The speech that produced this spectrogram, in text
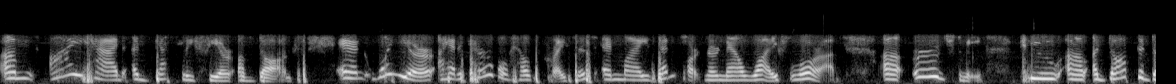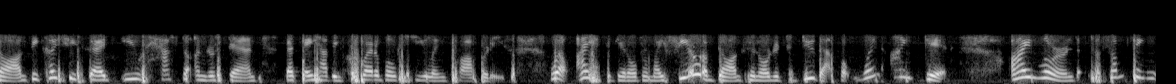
um, I had a deathly fear of dogs. And one year, I had a terrible health crisis, and my then partner, now wife, Laura, uh, urged me to uh, adopt a dog because she said you have to understand that they have incredible healing properties. Well, I had to get over my fear of dogs in order to do that. But when I did, I learned something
